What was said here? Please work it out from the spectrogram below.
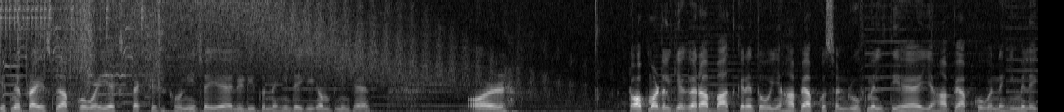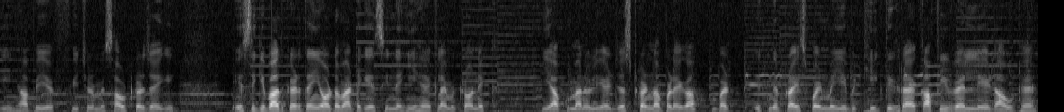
इतने प्राइस में आपको वही एक्सपेक्टेशन होनी चाहिए। एलईडी तो नहीं देगी कंपनी खैर। और टॉप मॉडल की अगर आप बात करें तो यहाँ पे आपको सनरूफ मिलती है। यहाँ पे आपको वो नहीं मिलेगी। यहाँ पे ये फीचर मिस आउट कर जाएगी। एसी की बात करते हैं, ये ऑटोमेटिक एसी नहीं है। क्लाइमेट्रॉनिक ये आपको मैनुअली एडजस्ट करना पड़ेगा। बट इतने प्राइस पॉइंट में ये भी ठीक दिख रहा है। काफ़ी वेल लेड आउट है।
